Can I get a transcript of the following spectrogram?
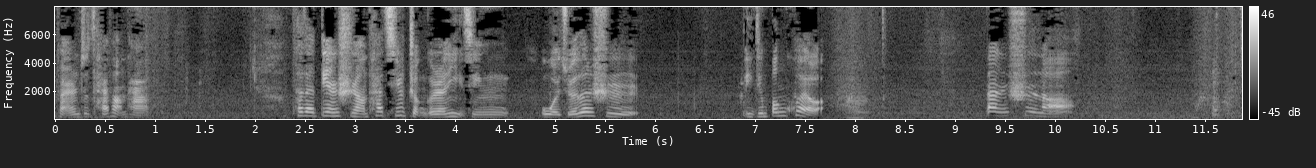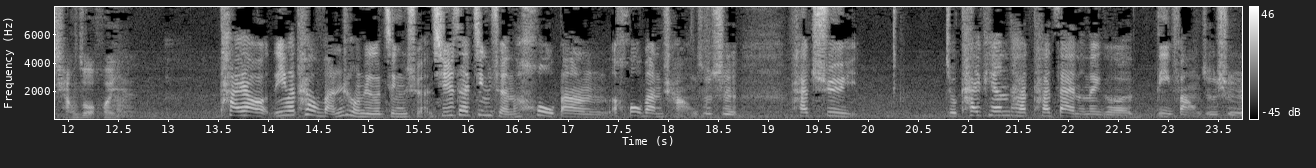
反正就采访他，他在电视上，他其实整个人已经，我觉得是已经崩溃了，嗯，但是呢，强作欢颜。他要，因为他要完成这个竞选。其实，在竞选的后半后半场，就是他去就开篇他他在的那个地方，就是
